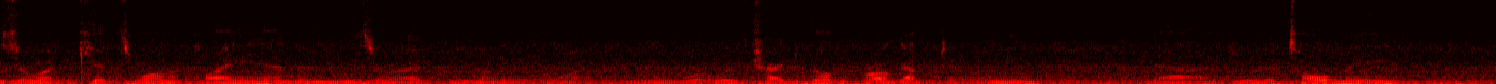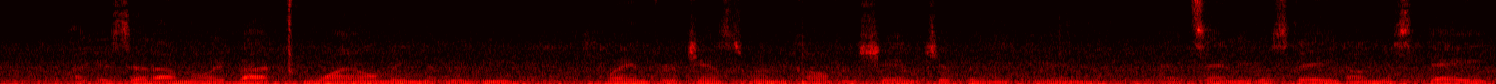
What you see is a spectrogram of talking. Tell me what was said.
these are what kids want to play in, and these are what you know, they want, you know what we've tried to build the program to. I mean, yeah, if you would have told me, like I said, on the way back from Wyoming, that we'd be playing for a chance to win the conference championship in, in at San Diego State on this date,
